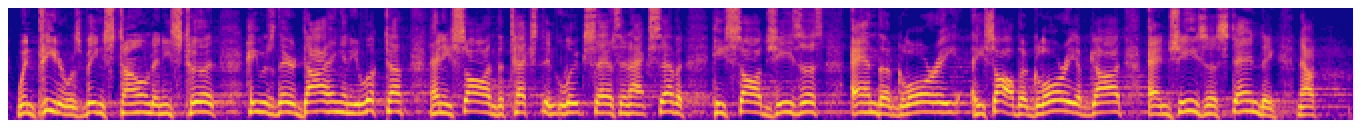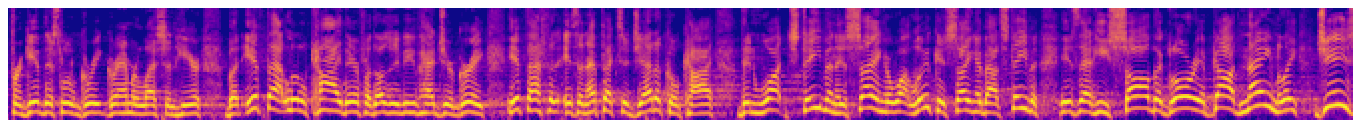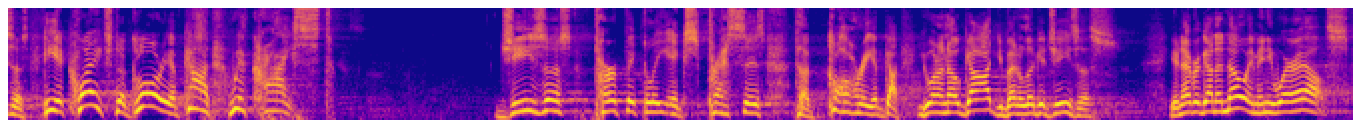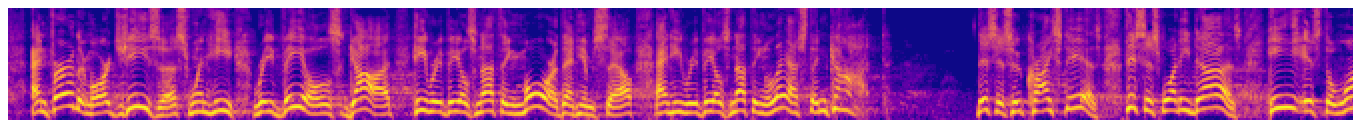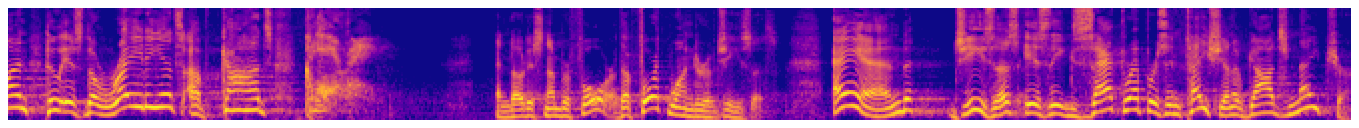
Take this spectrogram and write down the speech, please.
when Peter was being stoned and he stood, he was there dying and he looked up and he saw, and the text in Luke says in Acts 7, he saw Jesus and the glory, he saw the glory of God and Jesus standing. Now, forgive this little Greek grammar lesson here, but if that little kai there, for those of you who've had your Greek, if that is an epexegetical kai, then what Stephen is saying, or what Luke is saying about Stephen, is that he saw the glory of God, namely Jesus. He equates the glory of God with Christ. Jesus perfectly expresses the glory of God. You want to know God? You better look at Jesus. You're never going to know him anywhere else. And furthermore, Jesus, when he reveals God, he reveals nothing more than himself, and he reveals nothing less than God. This is who Christ is. This is what he does. He is the one who is the radiance of God's glory. And notice number four, the fourth wonder of Jesus. And Jesus is the exact representation of God's nature.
